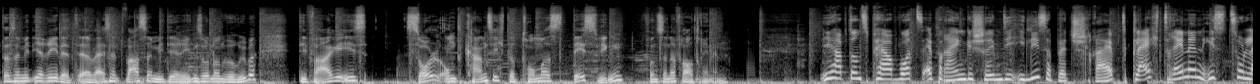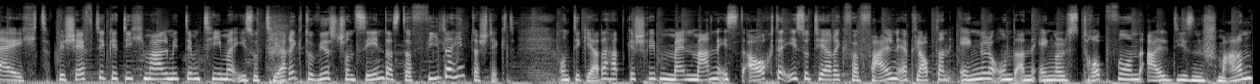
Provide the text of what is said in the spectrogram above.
dass er mit ihr redet. Er weiß nicht, was er mit ihr reden soll und worüber. Die Frage ist, soll und kann sich der Thomas deswegen von seiner Frau trennen? Ihr habt uns per WhatsApp reingeschrieben, die Elisabeth schreibt, gleich trennen ist zu leicht. Beschäftige dich mal mit dem Thema Esoterik, du wirst schon sehen, dass da viel dahinter steckt. Und die Gerda hat geschrieben, mein Mann ist auch der Esoterik verfallen, er glaubt an Engel und an Engelstropfen und all diesen Schmarrn.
